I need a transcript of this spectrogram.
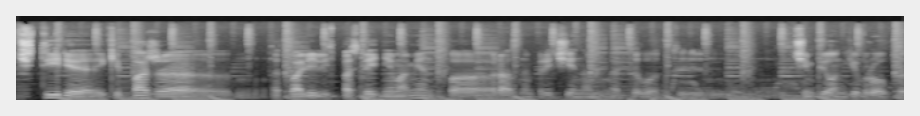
четыре экипажа отвалились в последний момент по разным причинам. Это вот э, чемпион Европы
